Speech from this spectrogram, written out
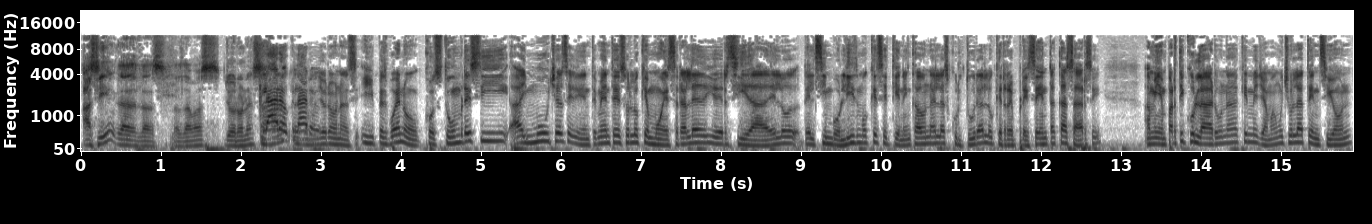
¿Así? Las, las, las damas lloronas. Claro, Las claro. damas lloronas. Y pues bueno, costumbres sí hay muchas, evidentemente eso es lo que muestra la diversidad de lo, del simbolismo que se tiene en cada una de las culturas, lo que representa casarse. A mí en particular una que me llama mucho la atención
